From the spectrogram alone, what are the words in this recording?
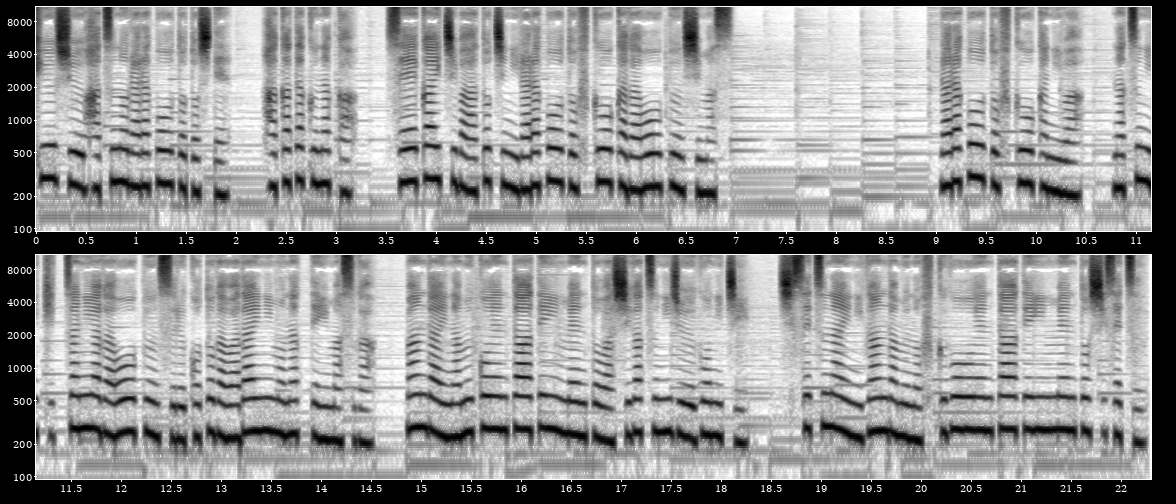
九州初のララポートとして、博多区中、青果市場跡地にララポート福岡がオープンします。ララポート福岡には、夏にキッザニアがオープンすることが話題にもなっていますが、バンダイナムコエンターテインメントは4月25日、施設内にガンダムの複合エンターテインメント施設、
